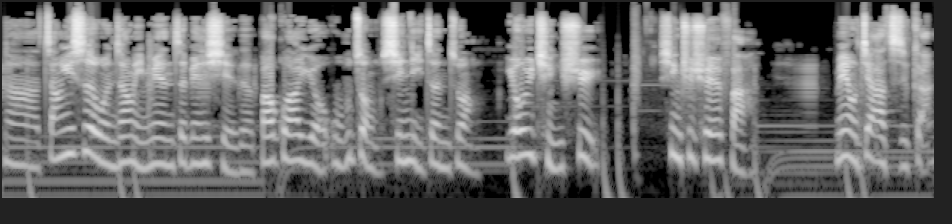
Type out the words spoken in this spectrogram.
那张医师的文章里面这边写的，包括有五种心理症状：忧郁情绪、兴趣缺乏、没有价值感、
